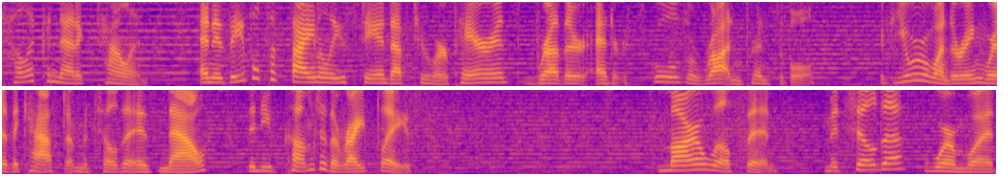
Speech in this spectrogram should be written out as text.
telekinetic talents and is able to finally stand up to her parents, brother, and her school's rotten principal. If you were wondering where the cast of Matilda is now, then you've come to the right place. Mara Wilson, Matilda Wormwood.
